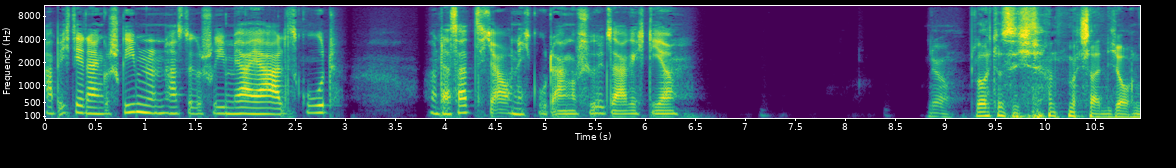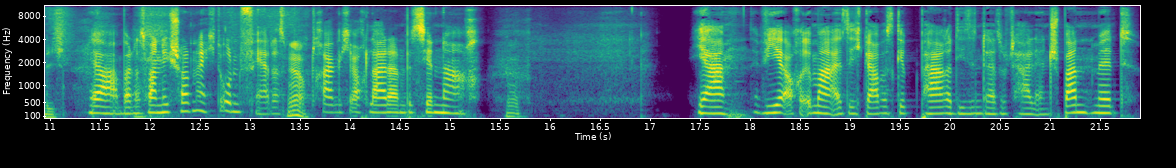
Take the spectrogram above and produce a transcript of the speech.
habe ich dir dann geschrieben und hast du geschrieben, ja, ja, alles gut. Und das hat sich auch nicht gut angefühlt, sage ich dir. Ja, sollte sich dann wahrscheinlich auch nicht. Ja, aber das fand ich schon echt unfair. Das ja. trage ich auch leider ein bisschen nach. Ja. ja, wie auch immer. Also ich glaube, es gibt Paare, die sind da total entspannt mit.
